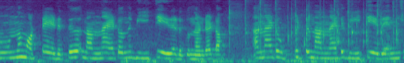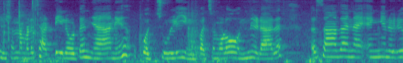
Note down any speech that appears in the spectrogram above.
മൂന്ന് മുട്ട എടുത്ത് നന്നായിട്ടൊന്ന് ബീറ്റ് ചെയ്തെടുക്കുന്നുണ്ട് കേട്ടോ. നന്നായിട്ട് ഉപ്പിട്ട് നന്നായിട്ട് ബീറ്റ് ചെയ്തതിന് ശേഷം നമ്മുടെ ചട്ടിയിലോട്ട് ഞാൻ കൊച്ചുള്ളിയും പച്ചമുളകും ഒന്നും ഇടാതെ സാധാരണ എങ്ങനെ ഒരു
